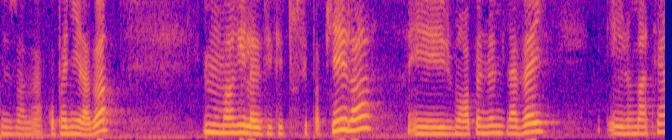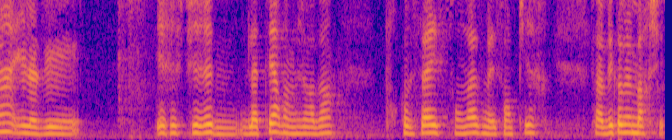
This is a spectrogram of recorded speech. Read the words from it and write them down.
Ils nous ont accompagnés là-bas. Mon mari, il avait fait tous ses papiers là. Et je me rappelle même la veille, et le matin, il avait il respirait de la terre dans le jardin pour comme ça, son asthme elle s'empire. Ça avait quand même marché.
